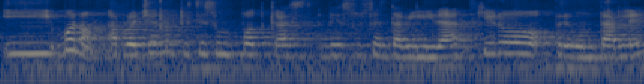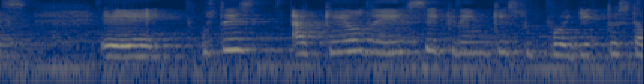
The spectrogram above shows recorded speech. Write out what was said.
Y bueno, aprovechando que este es un podcast de sustentabilidad, quiero preguntarles, eh, ¿ustedes a qué ODS creen que su proyecto está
